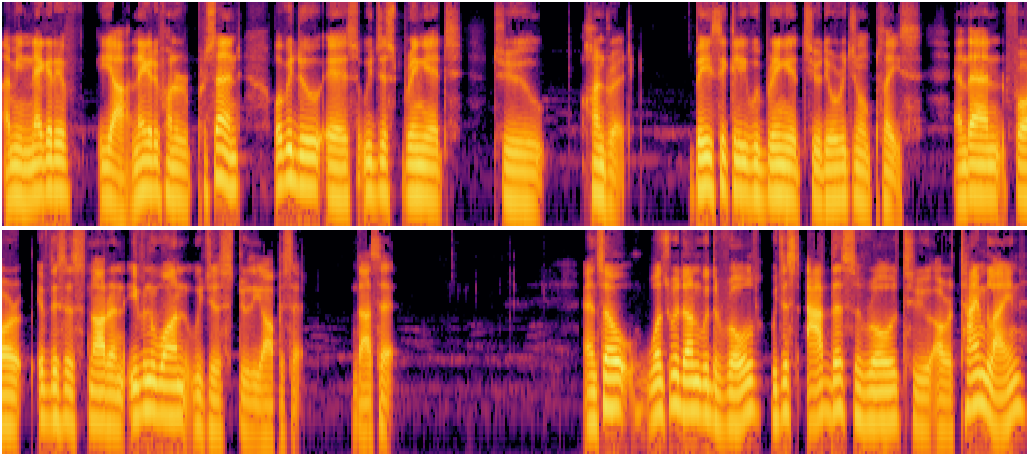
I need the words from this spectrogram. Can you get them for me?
I mean negative, yeah, negative 100%, what we do is we just bring it to 100. Basically, we bring it to the original place. And then for, if this is not an even one, we just do the opposite. That's it. And so once we're done with the roll, we just add this roll to our timeline.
